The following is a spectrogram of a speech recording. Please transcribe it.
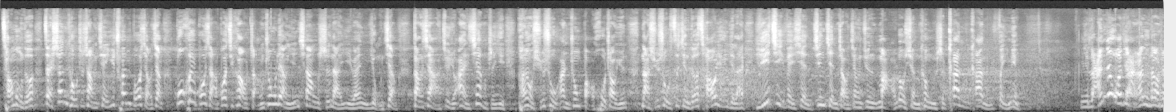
曹孟德在山头之上见一穿薄小将，不盔薄甲，薄旗靠，掌中亮银枪，实乃一员勇将。当下就有爱将之意，旁有徐庶暗中保护赵云。那徐庶自进得曹营以来，一计未现，今见赵将军马落陷坑，是堪堪废命。你拦着我点儿啊！你倒是。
